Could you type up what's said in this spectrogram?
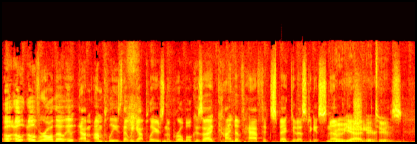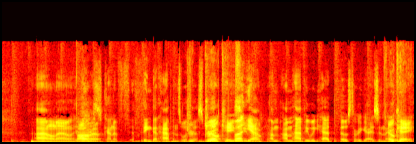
O- o- overall, though, it, I'm, I'm pleased that we got players in the Pro Bowl because I kind of half expected us to get snubbed Oh, yeah, I did too. I don't know. It's I don't just know. kind of a thing that happens with Dr- us. drill but, Casey, But yeah, though. I'm, I'm happy we had those three guys in there. Okay,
